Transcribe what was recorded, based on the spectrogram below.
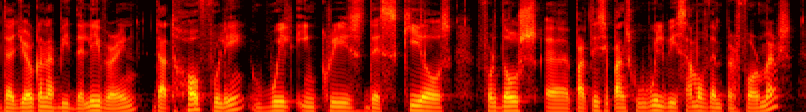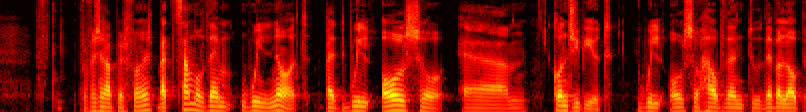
that you're going to be delivering that hopefully will increase the skills for those uh, participants who will be some of them performers, professional performers, but some of them will not, but will also um, contribute will also help them to develop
